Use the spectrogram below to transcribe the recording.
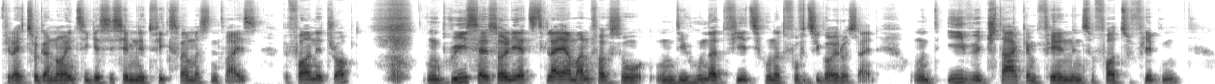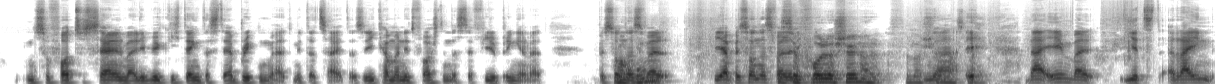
vielleicht sogar 90. Es ist eben nicht fix, weil man es nicht weiß, bevor er nicht droppt. Und Resale soll jetzt gleich am Anfang so um die 140, 150 Euro sein. Und ich würde stark empfehlen, den sofort zu flippen und sofort zu sellen, weil ich wirklich denke, dass der bricken wird mit der Zeit. Also ich kann mir nicht vorstellen, dass der viel bringen wird. Besonders Warum? weil, ja, besonders weil. Das ist ja voller schöner, voller schöner. Na, na, eben, weil jetzt rein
